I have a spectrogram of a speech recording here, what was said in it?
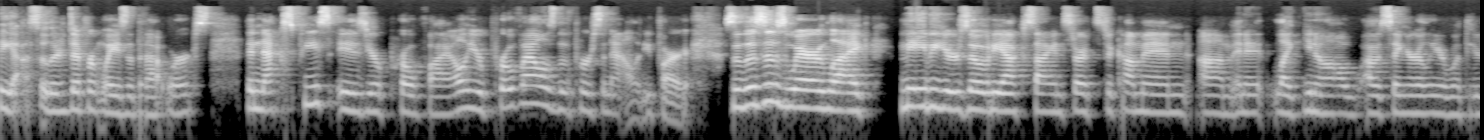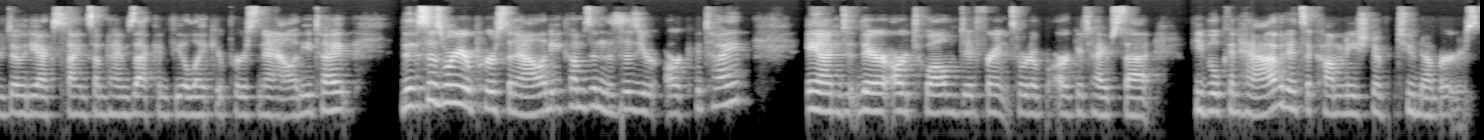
But yeah, so there's different ways that that works. The next piece is your profile. Your profile is the personality part. So this is where like maybe your zodiac sign starts to come in. Um, and it like, you know, I was saying earlier with your zodiac sign, sometimes that can feel like your personality type. This is where your personality comes in. This is your archetype. And there are 12 different sort of archetypes that people can have. And it's a combination of two numbers.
